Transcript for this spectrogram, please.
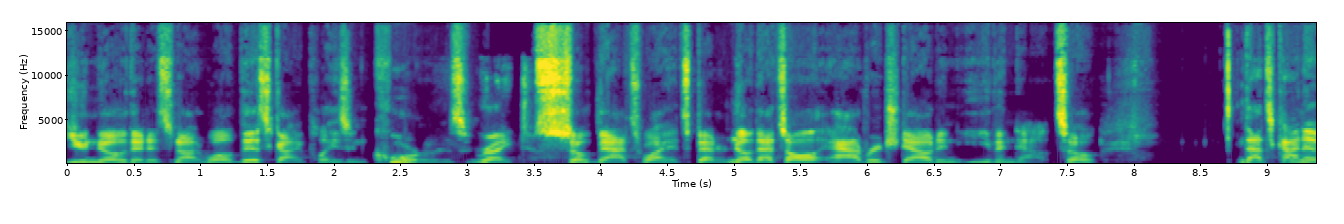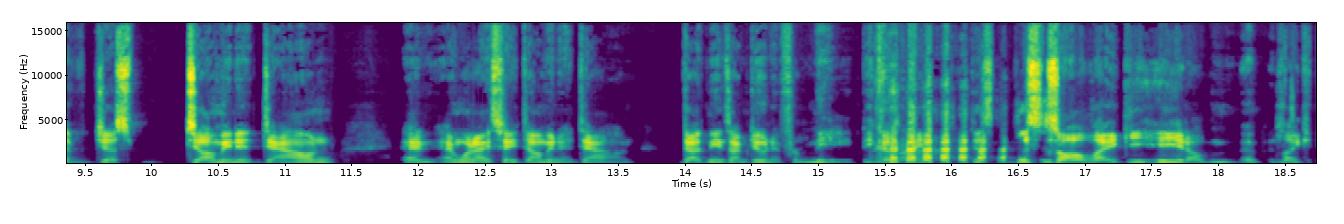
you know that it's not well. This guy plays in Coors, right. so that's why it's better. No, that's all averaged out and evened out. So that's kind of just dumbing it down. And and when I say dumbing it down, that means I'm doing it for me because I, this this is all like you know like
